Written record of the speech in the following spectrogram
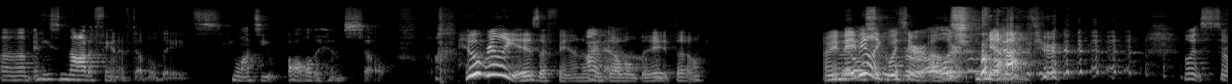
Um, and he's not a fan of double dates. He wants you all to himself. Who really is a fan of I a double date though? I mean, Middle maybe like with your other yeah. I went so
